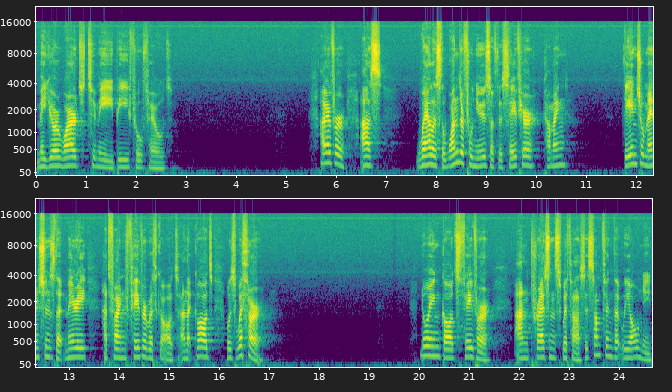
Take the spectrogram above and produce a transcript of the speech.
May your word to me be fulfilled. However, as well as the wonderful news of the Saviour coming, the angel mentions that Mary had found favor with God and that God was with her. Knowing God's favor and presence with us is something that we all need.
